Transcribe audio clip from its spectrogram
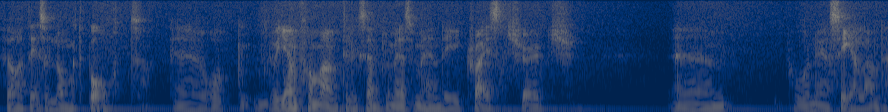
för att det är så långt bort. Eh, och då jämför man till exempel med det som hände i Christchurch ehm, på Nya Zeeland.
